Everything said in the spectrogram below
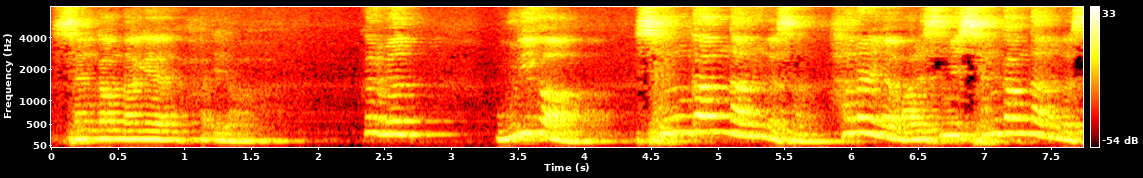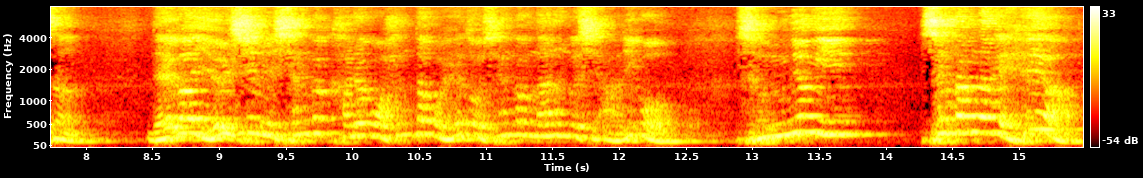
생각나게 하리라. 그러면 우리가 생각나는 것은 하나님의 말씀이 생각나는 것은 내가 열심히 생각하려고 한다고 해도 생각나는 것이 아니고 성령이 생각나게 해야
